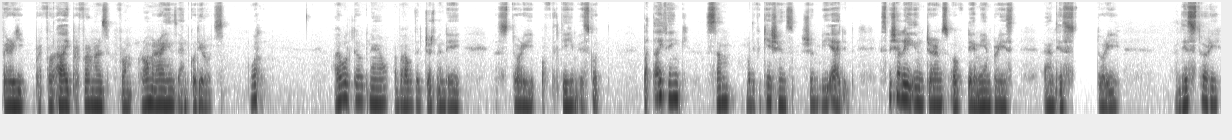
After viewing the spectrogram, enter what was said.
very high performers from Roman Reigns and Cody Rhodes. Well, I will talk now about the Judgment Day. The story of the team is good, but I think some modifications should be added, especially in terms of Damian Priest and his story and his story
